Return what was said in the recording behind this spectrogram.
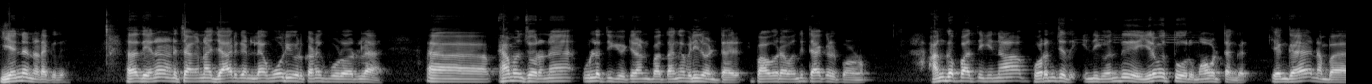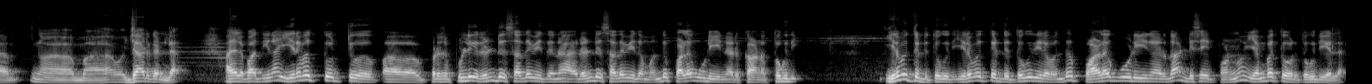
என்ன நடக்குது? அதாவது என்ன நினச்சாங்கன்னா ஜார்க்கண்டில் மோடி ஒரு கணக்கு போடுவார்ல ஹேமந்த் சோரனை உள்ள தூக்கி வைக்கலான்னு பார்த்தாங்க வெளியில் வந்துட்டார். இப்போ அவரை வந்து டேக்கிள் பண்ணணும். அங்கே பார்த்தீங்கன்னா குறைஞ்சது. இன்றைக்கி வந்து இருபத்தோரு மாவட்டங்கள். எங்கே நம்ம ஜார்க்கண்டில். அதில் பார்த்தீங்கன்னா இருபத்தெட்டு புள்ளி ரெண்டு சதவீதம் ரெண்டு சதவீதம் வந்து பழங்குடியினருக்கான தொகுதி. இருபத்தெட்டு தொகுதி. இருபத்தெட்டு தொகுதியில் வந்து பழங்குடியினர் தான் டிசைட் பண்ணணும். எண்பத்தோரு தொகுதிகளில்.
